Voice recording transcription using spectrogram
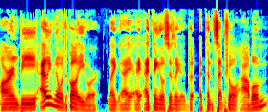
R and B. I don't even know what to call it, Igor. Like I, I, I think it was just like a, a, conceptual album.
